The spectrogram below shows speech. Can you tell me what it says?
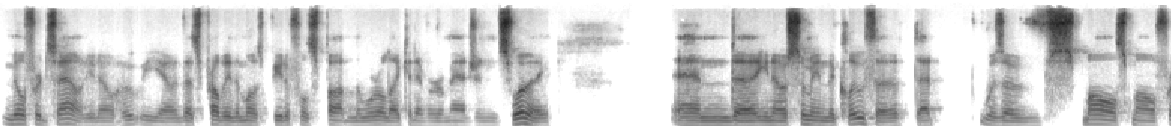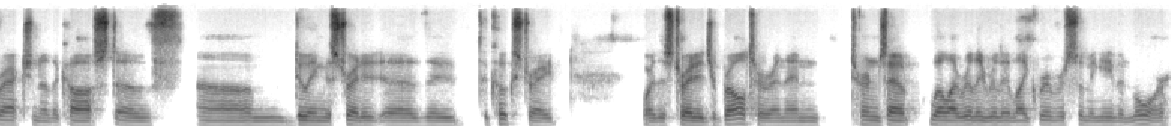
Milford Sound. You know, who you know that's probably the most beautiful spot in the world I could ever imagine swimming. And uh, you know, swimming the Clutha, that was a small, small fraction of the cost of um, doing the Strait, uh, the the Cook Strait or the Strait of Gibraltar. And then turns out, well, I really, really like river swimming even more.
